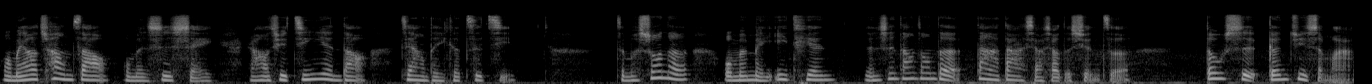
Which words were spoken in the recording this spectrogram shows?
我们要创造我们是谁，然后去惊艳到这样的一个自己。怎么说呢？我们每一天人生当中的大大小小的选择，都是根据什么啊？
